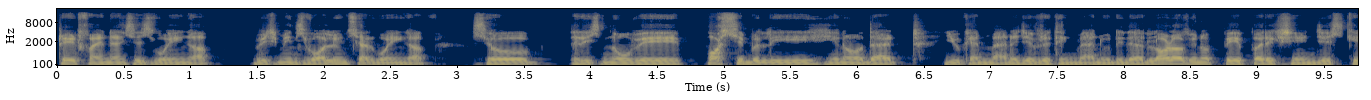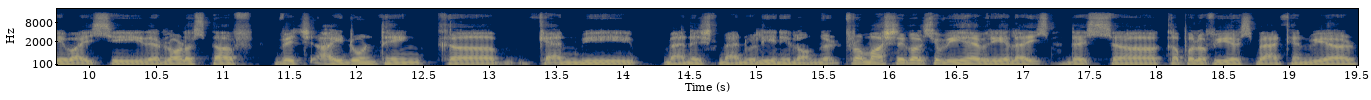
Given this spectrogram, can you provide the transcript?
trade finance is going up which means volumes are going up. So there is no way possibly you know that you can manage everything manually. There are a lot of you know paper exchanges kyc there are a lot of stuff which i don't think uh, can be managed manually any longer. From Mashreq also we have realized this a uh, couple of years back and we are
